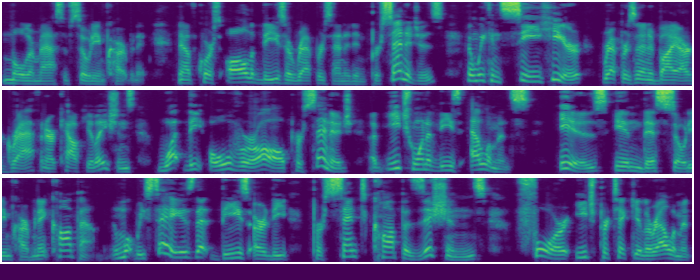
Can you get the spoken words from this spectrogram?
molar mass of sodium carbonate. Now, of course, all of these are represented in percentages, and we can see here, represented by our graph and our calculations, what the overall percentage of each one of these elements is in this sodium carbonate compound. And what we say is that these are the percent compositions for each particular element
